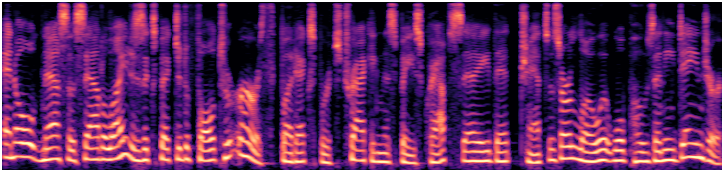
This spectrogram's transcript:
An old NASA satellite is expected to fall to Earth, but experts tracking the spacecraft say that chances are low it will pose any danger.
